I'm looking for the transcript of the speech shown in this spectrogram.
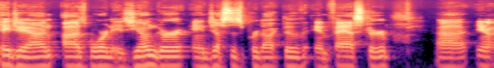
KJ Osborne is younger and just as productive and faster. Uh, you know,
